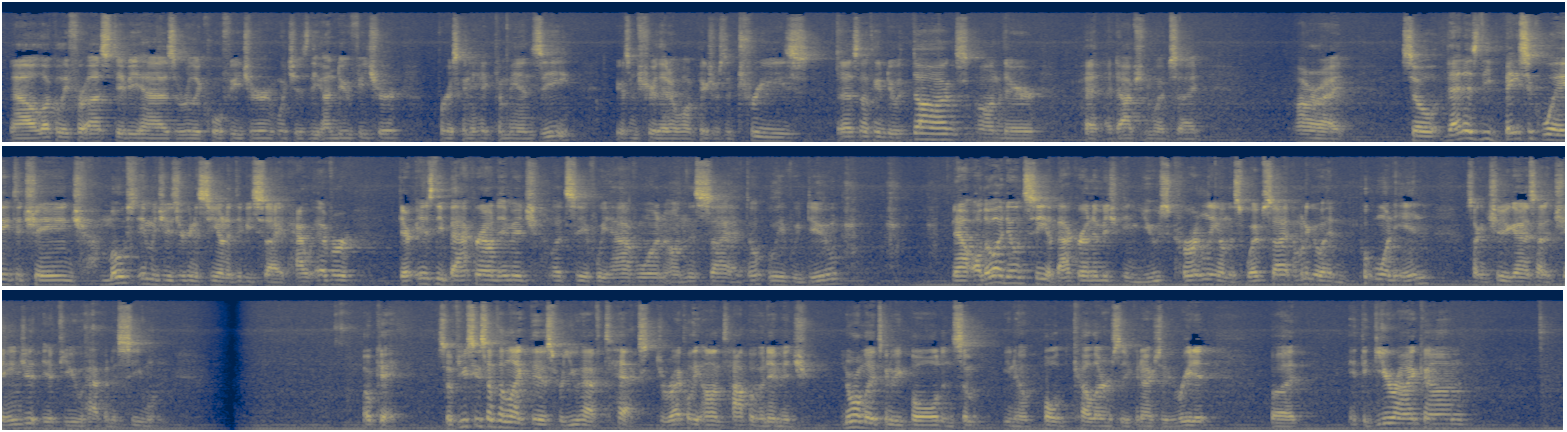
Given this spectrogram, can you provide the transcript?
Now luckily for us, Divi has a really cool feature, which is the undo feature. We're just going to hit Command Z, because I'm sure they don't want pictures of trees. That has nothing to do with dogs on their pet adoption website. Alright, so that is the basic way to change most images you're going to see on a Divi site. However, there is the background image. Let's see if we have one on this side. I don't believe we do. Now, although I don't see a background image in use currently on this website, I'm going to go ahead and put one in so I can show you guys how to change it if you happen to see one. Okay, so if you see something like this where you have text directly on top of an image, normally it's going to be bold and some, you know, bold color so you can actually read it. But hit the gear icon,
